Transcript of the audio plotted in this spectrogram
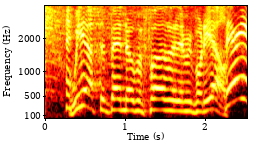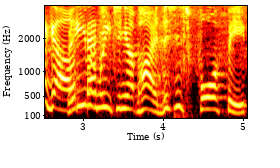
we have to bend over further than everybody else. There you go. But even That's- reaching up high, this is four feet.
